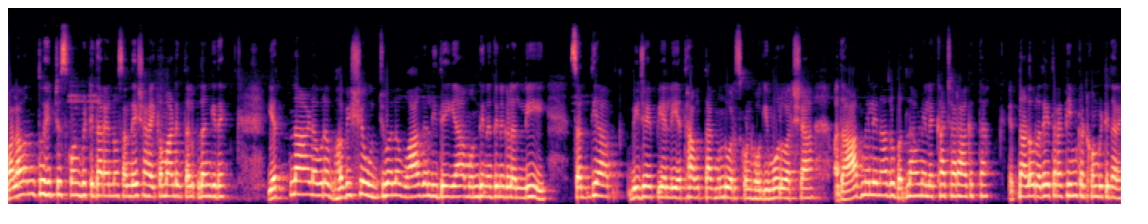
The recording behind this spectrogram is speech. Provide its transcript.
ಬಲವಂತೂ ಹೆಚ್ಚಿಸ್ಕೊಂಡು ಬಿಟ್ಟಿದ್ದಾರೆ ಅನ್ನೋ ಸಂದೇಶ ಹೈಕಮಾಂಡ್ಗೆ ತಲುಪದಂಗಿದೆ. ಯತ್ನಾಳವರ ಭವಿಷ್ಯ ಉಜ್ವಲವಾಗಲಿದೆಯಾ ಮುಂದಿನ ದಿನಗಳಲ್ಲಿ? ಸದ್ಯ ಬಿ ಜೆ ಪಿಯಲ್ಲಿ ಯಥಾವತ್ತಾಗಿ ಮುಂದುವರಿಸ್ಕೊಂಡು ಹೋಗಿ ಮೂರು ವರ್ಷ, ಅದಾದಮೇಲೆ ಏನಾದರೂ ಬದಲಾವಣೆ ಲೆಕ್ಕಾಚಾರ ಆಗುತ್ತಾ? ಯತ್ನಾಳವ್ರು ಅದೇ ಥರ ಟೀಮ್ ಕಟ್ಕೊಂಡ್ಬಿಟ್ಟಿದ್ದಾರೆ.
